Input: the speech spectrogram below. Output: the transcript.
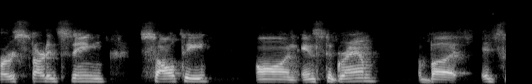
first started seeing salty on instagram but it's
